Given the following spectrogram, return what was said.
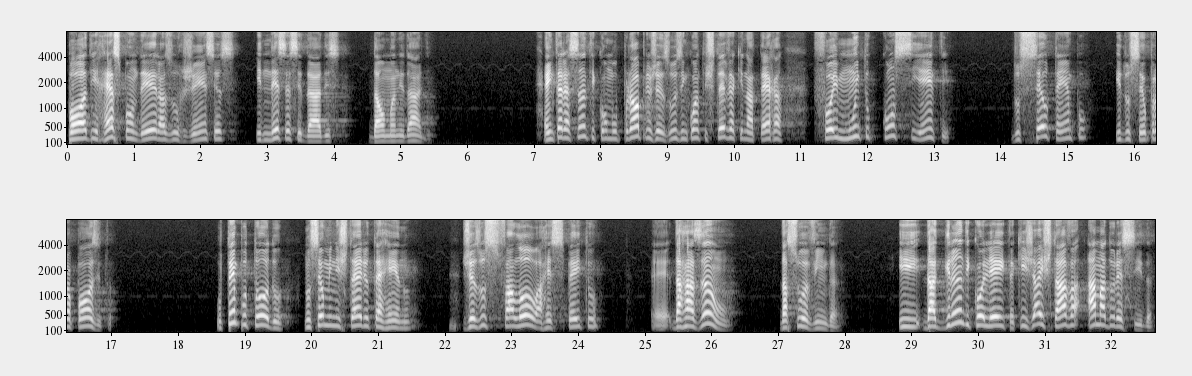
pode responder às urgências e necessidades da humanidade. É interessante como o próprio Jesus, enquanto esteve aqui na terra, foi muito consciente do seu tempo e do seu propósito. O tempo todo, no seu ministério terreno, Jesus falou a respeito é, da razão da sua vinda e da grande colheita que já estava amadurecida,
